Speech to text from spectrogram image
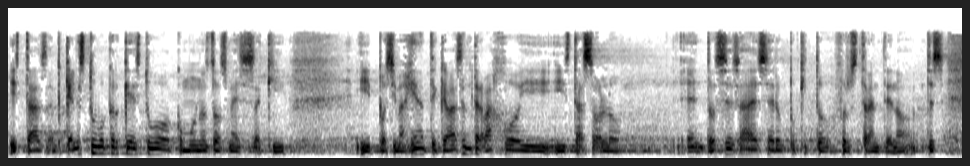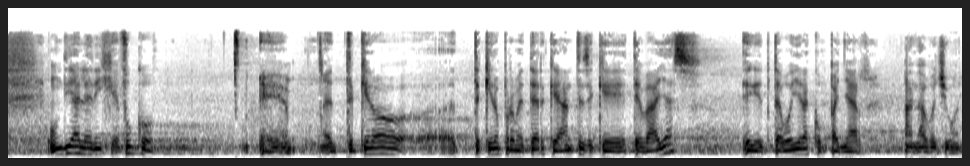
Y estás, porque él estuvo, creo que estuvo como unos dos meses aquí, y pues imagínate que vas al trabajo y, y estás solo, entonces ha de ser un poquito frustrante, ¿no? Entonces, un día le dije, Fuco, eh, te quiero te quiero prometer que antes de que te vayas eh, te voy a ir a acompañar a Nabojibón.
